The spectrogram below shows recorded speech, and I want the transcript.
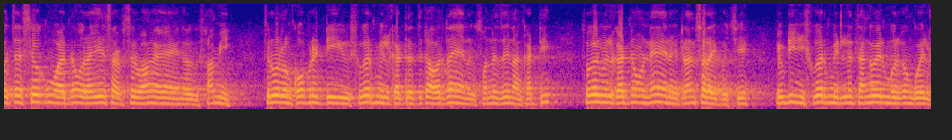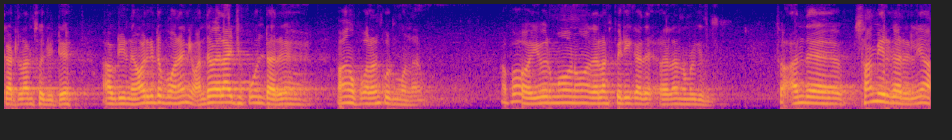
ஒருத்தர் சிவகுமார்னு ஒரு ஐஏஎஸ் ஆஃபீஸர் வாங்க எங்கள் சாமி திருவள்ளம் கோஆப்ரேட்டிவ் சுகர் மில் கட்டுறதுக்கு அவர் தான் எனக்கு சொன்னது நான் கட்டி சுகர் மில் கட்டின உடனே எனக்கு ட்ரான்ஸ்ஃபர் ஆகிப்போச்சு எப்படி நீ சுகர் மில்லில் தங்கவேல் முருகன் கோயில் கட்டலான்னு சொல்லிவிட்டு அப்படின்னு அவர்கிட்ட போனேன். நீ வந்த வேலாச்சு போன்ட்டாரு. வாங்க போகலான்னு கூட்டின்னு போனார் அப்போது இவர் மோகனும் அதெல்லாம் பெரிய கதை அதெல்லாம் நம்மளுக்கு இது ஸோ அந்த சாமி இருக்கார் இல்லையா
